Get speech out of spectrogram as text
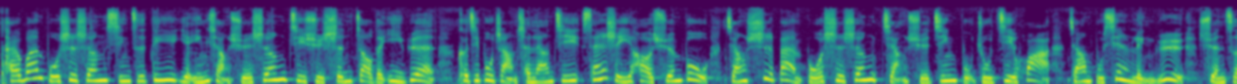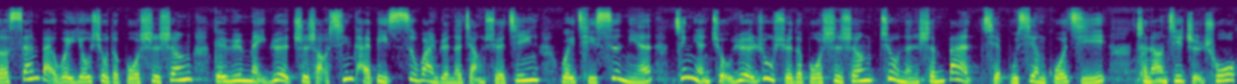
台湾博士生薪资低，也影响学生继续深造的意愿。科技部长陈良基三十一号宣布，将试办博士生奖学金补助计划，将不限领域选择三百位优秀的博士生，给予每月至少新台币四万元的奖学金，为期四年。今年九月入学的博士生就能申办，且不限国籍。陈良基指出，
